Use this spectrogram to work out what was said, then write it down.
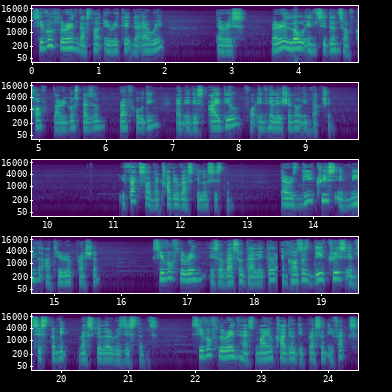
Sevoflurane does not irritate the airway. There is very low incidence of cough, laryngospasm, breath holding, and it is ideal for inhalational induction. Effects on the cardiovascular system. There is decrease in mean arterial pressure. Sevoflurane is a vasodilator and causes decrease in systemic vascular resistance. Sevoflurane has myocardial depressant effects.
